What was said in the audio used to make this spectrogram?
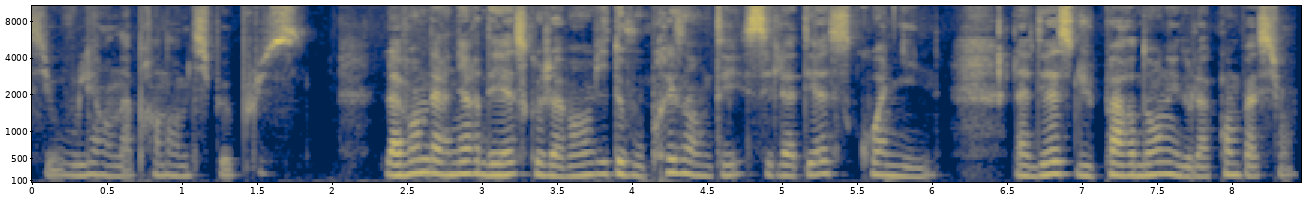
si vous voulez en apprendre un petit peu plus. L'avant-dernière déesse que j'avais envie de vous présenter, c'est la déesse Kuan Yin, la déesse du pardon et de la compassion.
